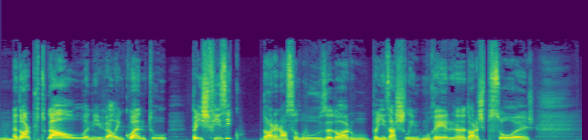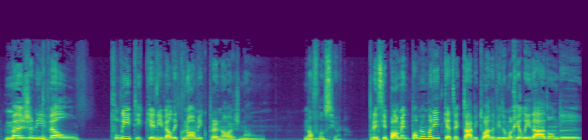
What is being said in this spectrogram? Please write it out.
Hum. Adoro Portugal a nível enquanto país físico, adoro a nossa luz, adoro o país, acho lindo morrer, adoro as pessoas, mas a nível político e a nível económico para nós não, não funciona. Principalmente para o meu marido, quer dizer que está habituado a vir uma realidade onde,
